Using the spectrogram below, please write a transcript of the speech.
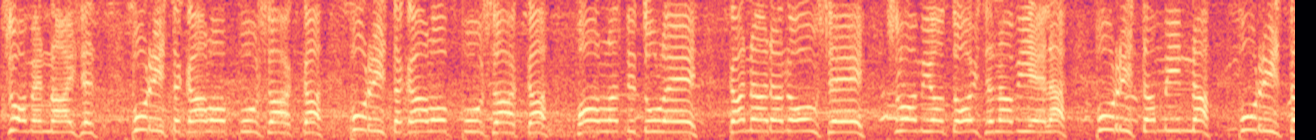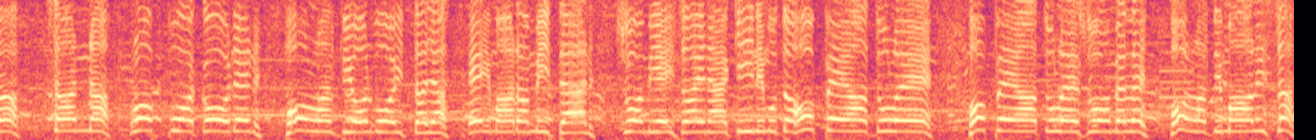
Suomen naiset, puristakaa loppuun saakka, puristakaa loppuun saakka. Hollanti tulee, Kanada nousee, Suomi on toisena vielä. Purista Minna, purista Sanna, loppua kohden. Hollanti on voittaja, ei maada mitään. Suomi ei saa enää kiinni, mutta hopeaa tulee. Hopeaa tulee Suomelle. Hollanti maalissa.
